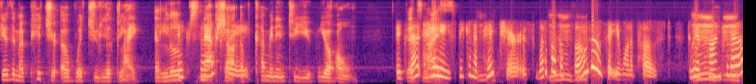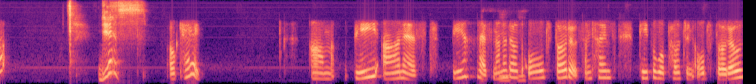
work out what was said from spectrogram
Give them a picture of what you look like. A little snapshot of coming into you, your home. Exactly. That's Hey, speaking of pictures, what about Mhm. the photos that you want to post? Do we have time for Mhm. that? Yes. Okay. Um, be honest. Be honest. None of those old photos. Sometimes people will post an old photo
